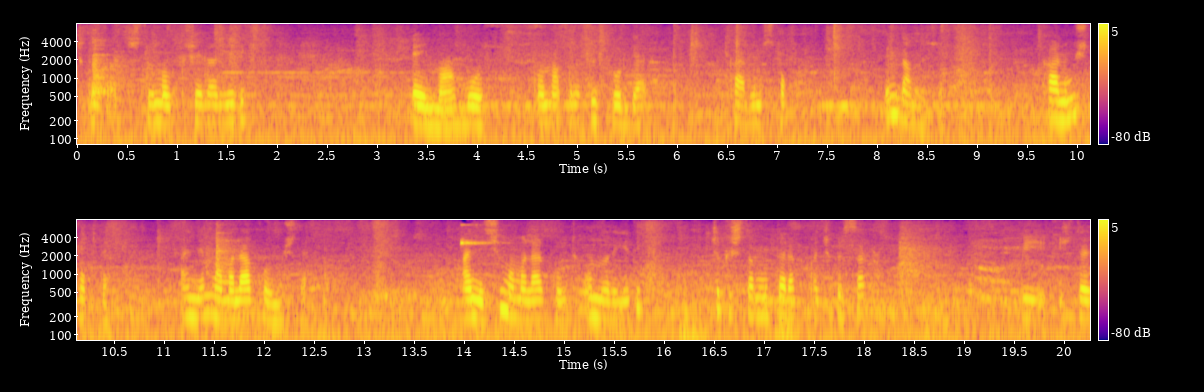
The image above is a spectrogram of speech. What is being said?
Çıkınca atıştırmalık şeyler yedik. Elma, muz, ondan sonra süt burger. Karnımız tok. Değil mi Damlası? Karnımız tok de. Annem mamalar koymuş de. Annesi mamalar koydu. Onları yedik. Çıkışta muhterem acıkırsak bir işte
